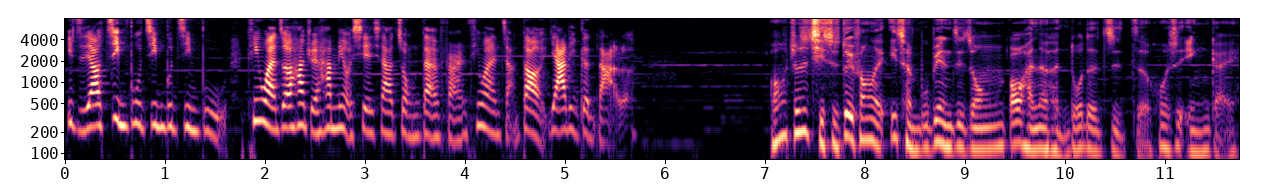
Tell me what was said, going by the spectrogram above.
一直要进步进步进步。听完之后，他觉得他没有卸下重担，反而听完讲到压力更大了。哦，就是其实对方的一成不变之中，包含了很多的自责或是应该，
